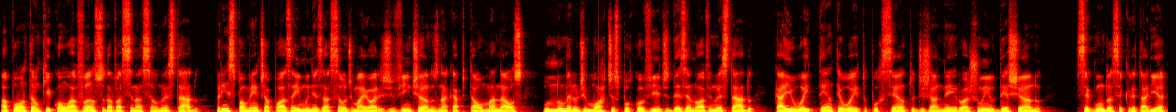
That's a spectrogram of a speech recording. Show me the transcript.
apontam que, com o avanço da vacinação no estado, principalmente após a imunização de maiores de 20 anos na capital Manaus, o número de mortes por Covid-19 no estado caiu 88% de janeiro a junho deste ano. Segundo a secretaria,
